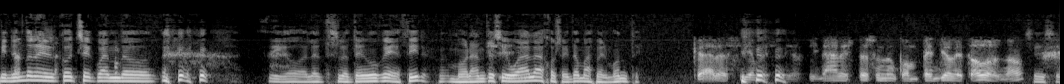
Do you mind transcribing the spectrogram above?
viniendo en el coche cuando... Digo, le- se lo tengo que decir. Morante es igual a José Tomás Belmonte. Claro, sí, sí, al final esto es un compendio de todos, ¿no? Sí, sí.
